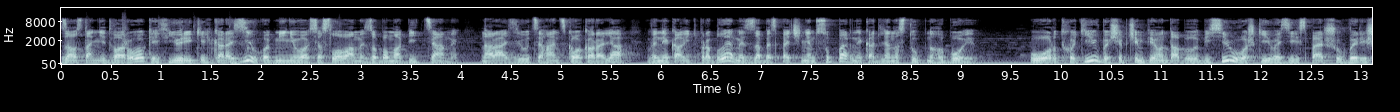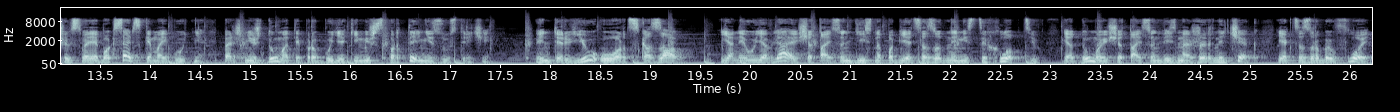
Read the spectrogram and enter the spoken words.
За останні два роки Ф'юрі кілька разів обмінювався словами з обома бійцями. Наразі у циганського короля виникають проблеми з забезпеченням суперника для наступного бою. Уорд хотів би, щоб чемпіон WBC у важкій вазі спершу вирішив своє боксерське майбутнє, перш ніж думати про будь-які міжспортивні зустрічі. В інтерв'ю Уорд сказав: Я не уявляю, що Тайсон дійсно поб'ється з одним із цих хлопців. Я думаю, що Тайсон візьме жирний чек, як це зробив Флойд,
